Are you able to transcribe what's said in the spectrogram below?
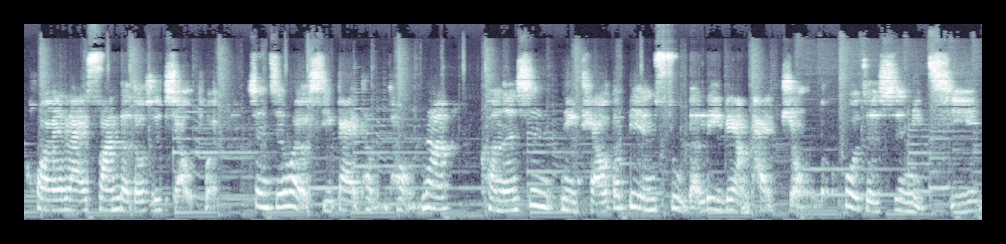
回来酸的都是小腿，甚至会有膝盖疼痛，那可能是你调的变速的力量太重了，或者是你骑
